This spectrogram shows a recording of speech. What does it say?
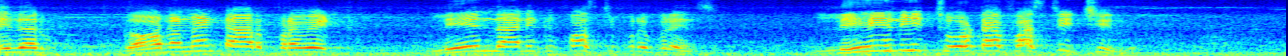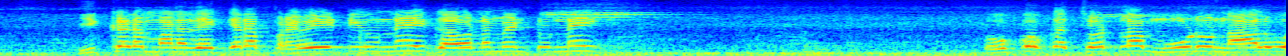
either government or private లేని దానికి ఫస్ట్ ప్రిఫరెన్స్ లేని చోట ఫస్ట్ ఇచ్చింది ఇక్కడ మన దగ్గర ప్రైవేట్ ఉన్నాయి గవర్నమెంట్ ఉన్నాయి ఒక్కొక్క చోట్ల మూడు నాలుగు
